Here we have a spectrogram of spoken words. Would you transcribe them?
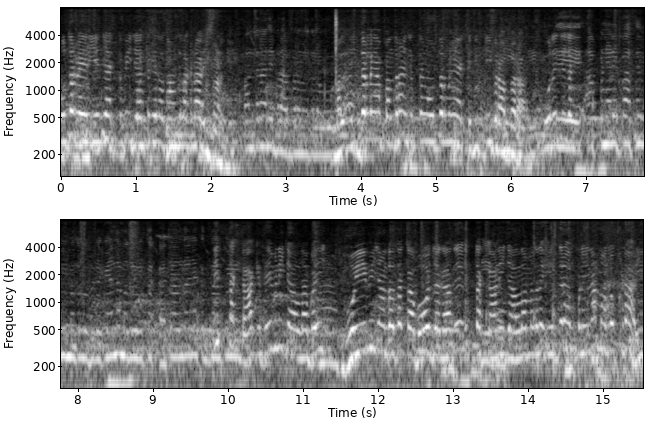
ਉਧਰ ਏਰੀਆ 'ਚ ਇੱਕ ਵੀ ਜਿੱਤ ਕੇ ਤਾਂ ਸਮਝ ਲਾ ਖਿਡਾਰੀ ਬਣ ਗਏ। 15 ਦੇ ਬਰਾਬਰ ਮਤਲਬ ਉਹ। ਮਤਲਬ ਇੱਧਰਲੀਆਂ 15 ਜਿੱਤਾਂਗਾ ਉਧਰਲੀਆਂ ਇੱਕ ਜਿੱਤੀ ਬਰਾਬਰ ਆ। ਉਹਦੇ 'ਚ ਤੇ ਆਪਣੇ ਵਾਲੇ ਪਾਸੇ ਵੀ ਮਤਲਬ ਜਿਹੜੇ ਕਹਿੰਦੇ ਮਤਲਬ ਵੀ ਧੱਕਾ ਚੱਲਦਾ ਜਾਂ ਕਿੱਦਾਂ ਇਹ ਧੱਕਾ ਕਿਤੇ ਵੀ ਨਹੀਂ ਚੱਲਦਾ ਬਾਈ ਹੋਈ ਵੀ ਜਾਂਦਾ ਧੱਕਾ ਬਹੁਤ ਜਗ੍ਹਾ ਤੇ ਧੱਕਾ ਨਹੀਂ ਚੱਲਦਾ। ਮਤਲਬ ਇੱਧਰ ਆਪਣੇ ਨਾ ਮੰਨ ਲਓ ਖਿਡਾਰੀ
